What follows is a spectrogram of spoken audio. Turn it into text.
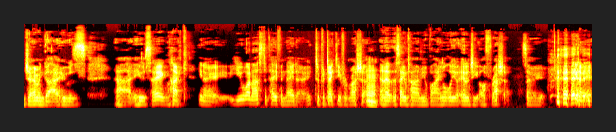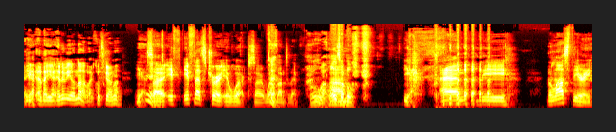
German guy who was uh, he was saying like you know you want us to pay for NATO to protect you from Russia, Mm. and at the same time you're buying all your energy off Russia. So you know, yeah. are they your enemy or not? Like what's going on? yeah. Yeah. So if if that's true, it worked. So well done to them. Oh, Well, plausible. Um, yeah. And the the last theory,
